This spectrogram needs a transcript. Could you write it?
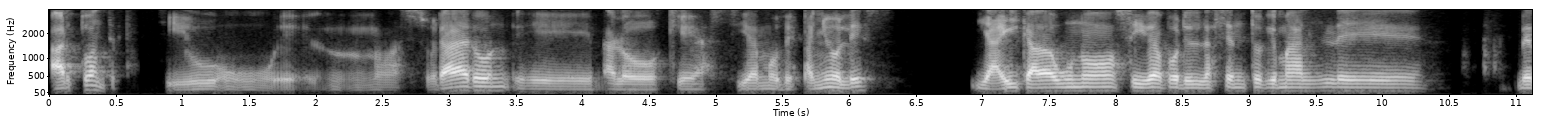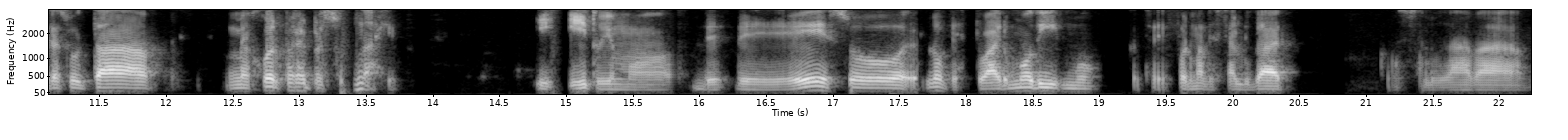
harto antes. Sí, eh, nos asesoraron eh, a los que hacíamos de españoles y ahí cada uno se iba por el acento que más le, le resultaba mejor para el personaje. Y, tuvimos desde eso, los vestuarios, modismo, formas de saludar, como saludaba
